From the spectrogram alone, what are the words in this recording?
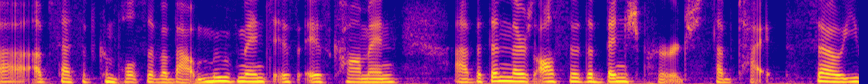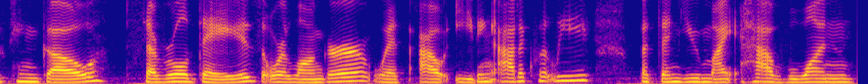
uh, obsessive compulsive about movement is, is common. Uh, but then there's also the binge purge subtype. So you can go several days or longer without eating adequately, but then you might have one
